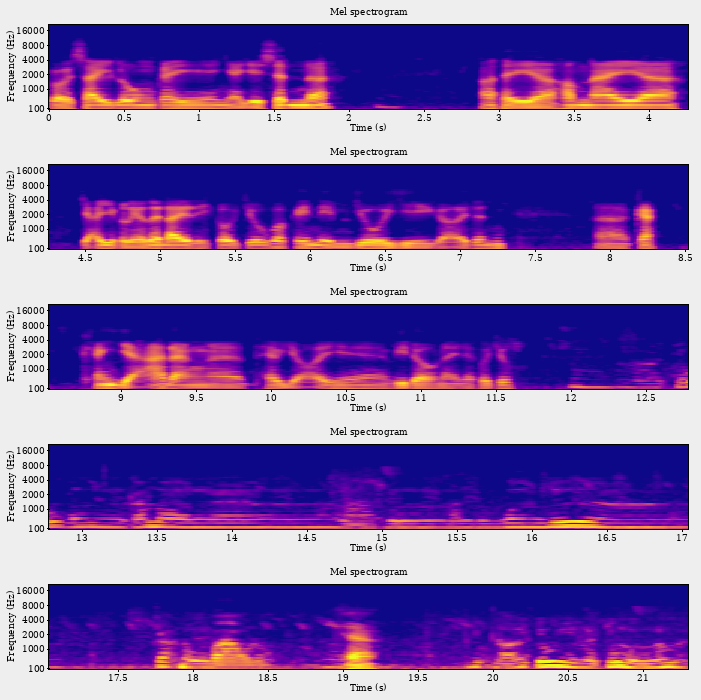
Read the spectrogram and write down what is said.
Rồi xây luôn cái nhà vệ sinh nữa. Đó, thì ờ, hôm nay ờ, chở vật liệu tới đây thì cô chú có cái niềm vui gì gửi đến à, các khán giả đang à, theo dõi à, video này đó cô chú? À, chú cũng cảm ơn nhà thường mạnh thường quân với các đồng bào rồi. Dạ. Giúp đỡ chú gì là chú mừng lắm rồi.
